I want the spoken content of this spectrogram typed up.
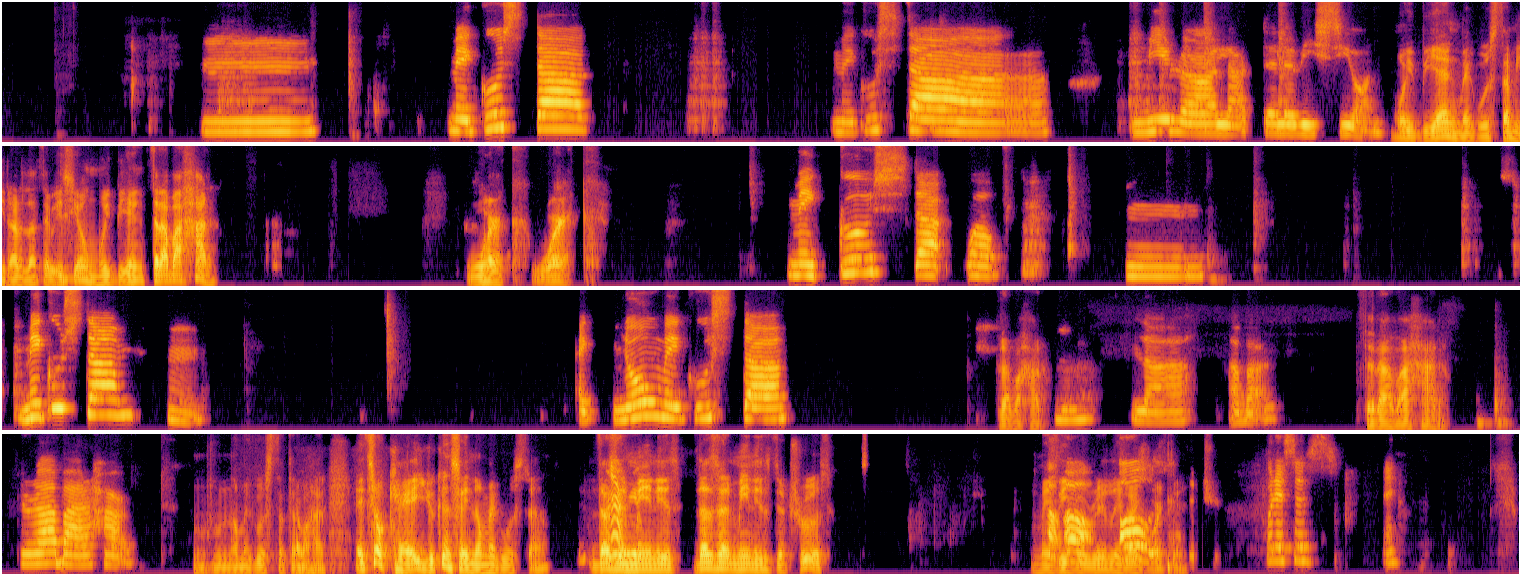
Mm, me gusta. Me gusta mirar la televisión. Muy bien, me gusta mirar la televisión. Muy bien. Trabajar. Work, work. Me gusta. Well. mm, me gusta. hmm. I, no me gusta Trabajar. la abar- Trabajar. trabajar. No me gusta trabajar. It's okay. You can say no me gusta. Doesn't you- mean it's doesn't mean it's the truth. Maybe oh, you really like oh, working. the truth. But it says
